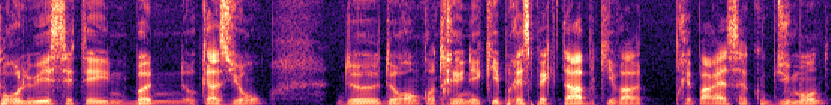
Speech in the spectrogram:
pour lui c'était une bonne occasion de, de rencontrer une équipe respectable qui va préparer à sa Coupe du Monde.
